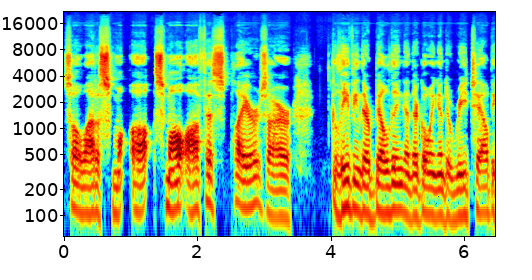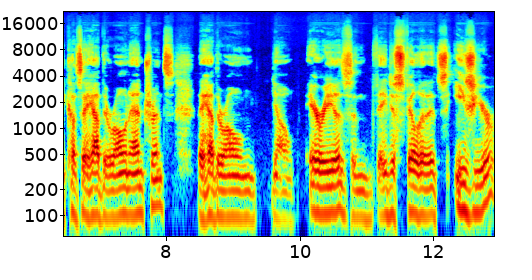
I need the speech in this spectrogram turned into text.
So a lot of small uh, small office players are leaving their building and they're going into retail because they have their own entrance, they have their own you know areas, and they just feel that it's easier.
